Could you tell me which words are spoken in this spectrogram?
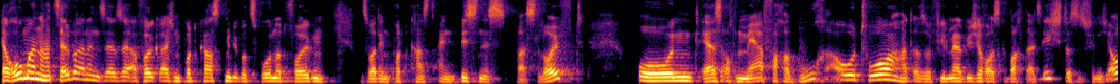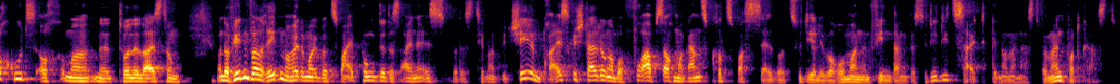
Der Roman hat selber einen sehr, sehr erfolgreichen Podcast mit über 200 Folgen, und zwar den Podcast Ein Business, was läuft. Und er ist auch mehrfacher Buchautor, hat also viel mehr Bücher rausgebracht als ich. Das finde ich, auch gut, auch immer eine tolle Leistung. Und auf jeden Fall reden wir heute mal über zwei Punkte. Das eine ist über das Thema Budget und Preisgestaltung, aber vorab sag mal ganz kurz was selber zu dir, lieber Roman. Und vielen Dank, dass du dir die Zeit genommen hast für meinen Podcast.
